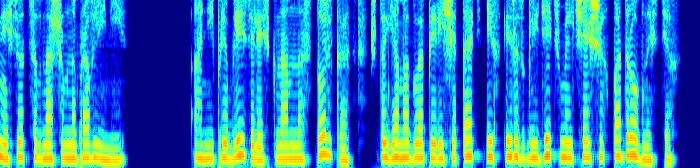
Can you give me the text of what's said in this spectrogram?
несется в нашем направлении. Они приблизились к нам настолько, что я могла пересчитать их и разглядеть в мельчайших подробностях.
